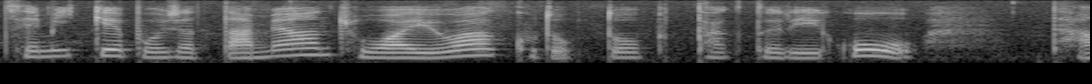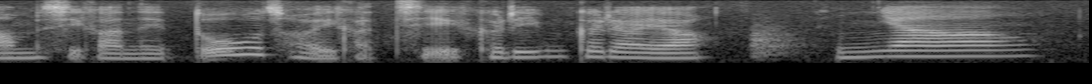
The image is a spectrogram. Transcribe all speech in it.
재밌게 보셨다면 좋아요와 구독도 부탁드리고 다음 시간에 또 저희 같이 그림 그려요. 안녕!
